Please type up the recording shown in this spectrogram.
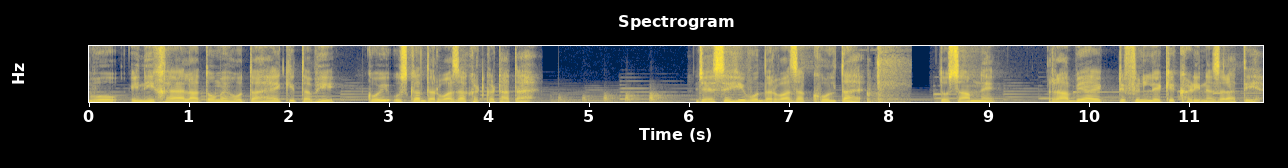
वो इन्हीं ख्यालातों में होता है कि तभी कोई उसका दरवाज़ा खटखटाता है। जैसे ही वो दरवाज़ा खोलता है तो सामने राबिया एक टिफ़िन लेके खड़ी नज़र आती है।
